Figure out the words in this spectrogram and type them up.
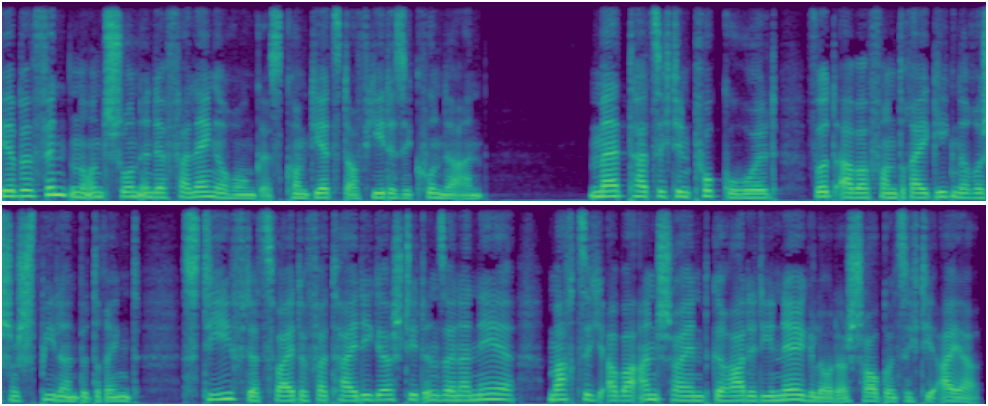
Wir befinden uns schon in der Verlängerung, es kommt jetzt auf jede Sekunde an. Matt hat sich den Puck geholt, wird aber von drei gegnerischen Spielern bedrängt. Steve, der zweite Verteidiger, steht in seiner Nähe, macht sich aber anscheinend gerade die Nägel oder schaukelt sich die Eier.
